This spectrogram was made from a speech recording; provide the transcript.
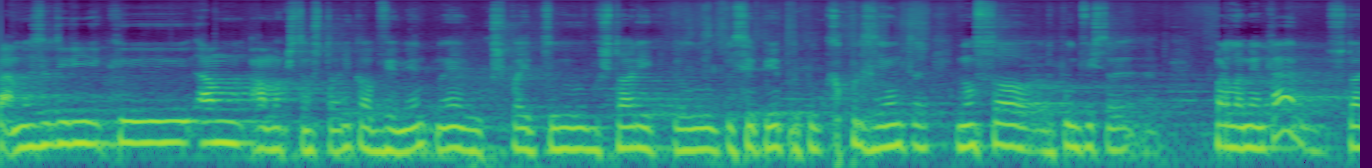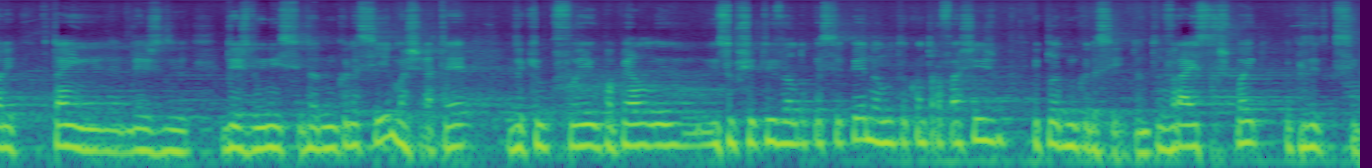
Pá, mas eu diria que há, há, uma questão histórica, obviamente, não é? o respeito histórico pelo PCP, por aquilo que representa, não só do ponto de vista parlamentar, histórico que tem desde, desde o início da democracia, mas até daquilo que foi o papel insubstituível do PCP na luta contra o fascismo e pela democracia. Portanto, haverá esse respeito? Acredito que sim.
